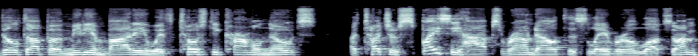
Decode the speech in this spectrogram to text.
built up a medium body with toasty caramel notes. A touch of spicy hops round out this labor of love. So I'm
